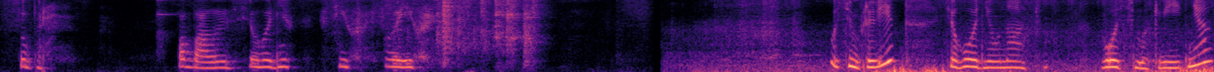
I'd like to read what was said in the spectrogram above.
Супер. Побалуюсь сьогодні всіх своїх. Усім привіт! Сьогодні у нас 8 квітня,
